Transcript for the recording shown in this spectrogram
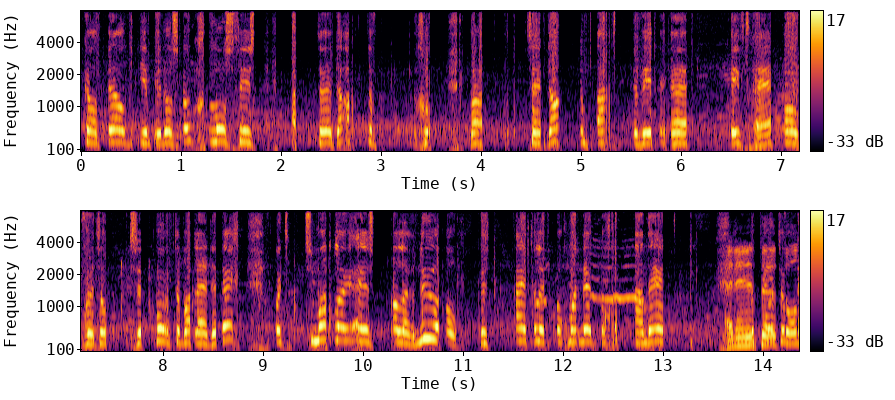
Cantel, die inmiddels ook gelost is uit de achtergroep. Maar dan een plaats weer heeft over tot zijn porteballet. De weg wordt smaller en smaller. Nu al. Dus eigenlijk nog maar net begonnen aan de echt. En in het peloton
